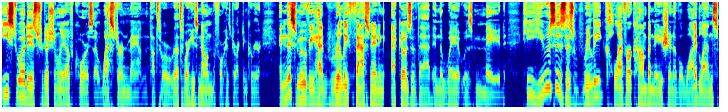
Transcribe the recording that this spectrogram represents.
Eastwood is traditionally, of course, a Western man. That's where that's where he's known before his directing career. And this movie had really fascinating echoes of that in the way it was made. He uses this really clever combination of a wide lens.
